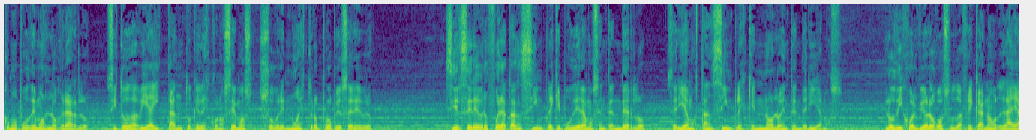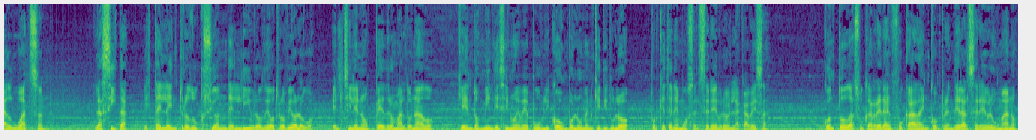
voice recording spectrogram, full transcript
¿Cómo podemos lograrlo si todavía hay tanto que desconocemos sobre nuestro propio cerebro? Si el cerebro fuera tan simple que pudiéramos entenderlo, seríamos tan simples que no lo entenderíamos. Lo dijo el biólogo sudafricano Lyle Watson. La cita está en la introducción del libro de otro biólogo, el chileno Pedro Maldonado, que en 2019 publicó un volumen que tituló ¿Por qué tenemos el cerebro en la cabeza? Con toda su carrera enfocada en comprender al cerebro humano,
